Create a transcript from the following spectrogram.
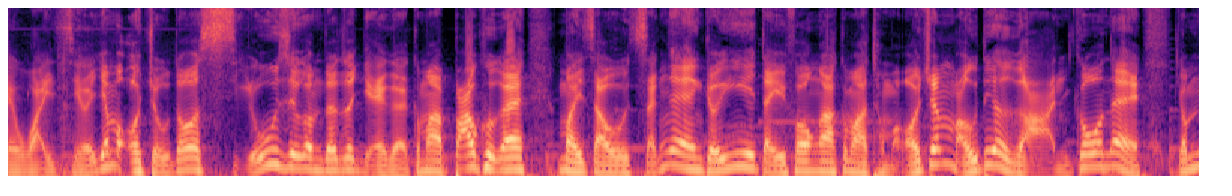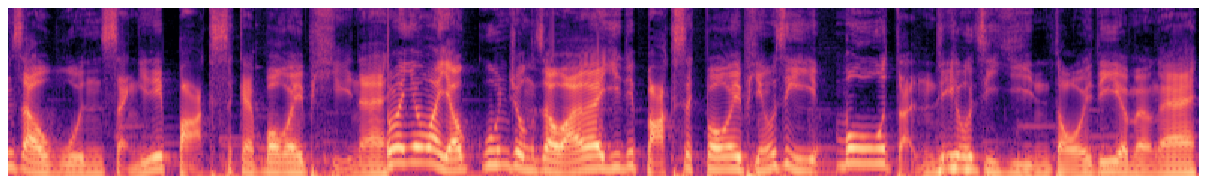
嘅位置啦，因為我做多少少咁多啲嘢嘅，咁啊包括咧咪就整靚咗呢啲地方啊，咁啊同埋我將某啲嘅欄杆咧，咁就換成呢啲白色嘅玻璃片咧，咁啊因為有觀眾就話咧呢啲白色玻璃片好似 modern 啲，好似現代啲咁樣咧，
